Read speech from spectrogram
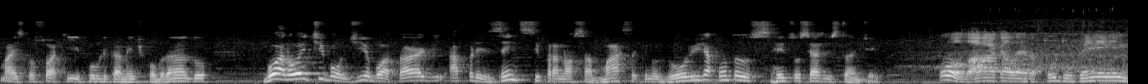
Mas estou só aqui publicamente cobrando. Boa noite, bom dia, boa tarde. Apresente-se para nossa massa que nos ouve e já conta as redes sociais do instante aí. Olá, galera, tudo bem?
